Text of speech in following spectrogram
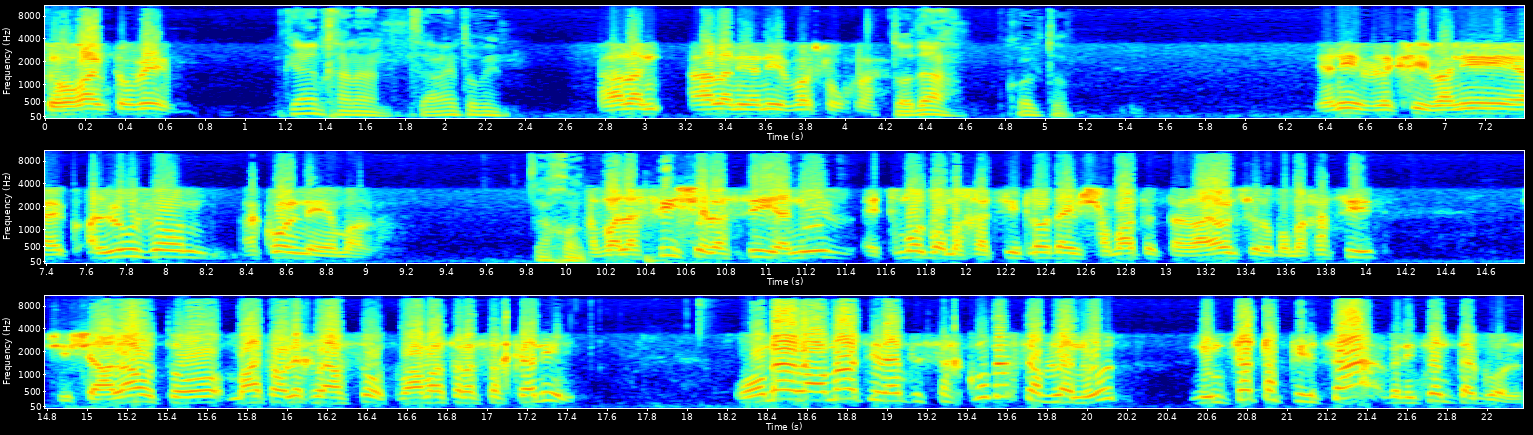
צהריים טובים. כן, חנן, צהריים טובים. אהלן, אהלן יניב, מה שלומך? תודה, הכל טוב. יניב, תקשיב, אני... על לוזון, הכל נאמר. נכון. אבל השיא של השיא, יניב, אתמול במחצית, לא יודע אם שמעת את הרעיון שלו במחצית, שהיא שאלה אותו, מה אתה הולך לעשות? מה אמרת לשחקנים? הוא אומר לה, אמרתי להם, תשחקו בסבלנות, נמצא את הפרצה וניתן את הגול.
